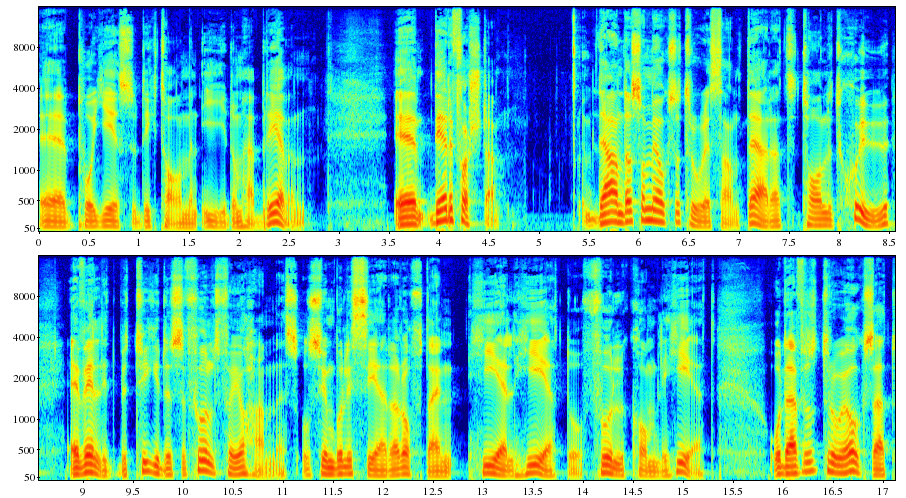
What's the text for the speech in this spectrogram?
eh, på Jesu diktamen i de här breven. Eh, det är det första. det andra som jag också tror är sant det är att talet 7 är väldigt betydelsefullt för Johannes och symboliserar ofta en helhet och fullkomlighet. Och därför så tror jag också att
